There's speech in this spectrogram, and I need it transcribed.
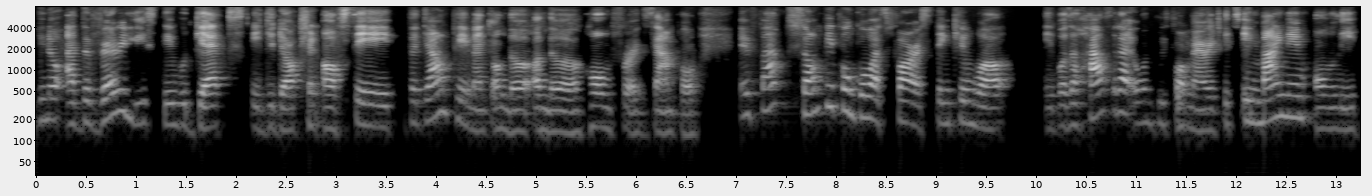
you know, at the very least, they would get a deduction of, say, the down payment on the on the home, for example. In fact, some people go as far as thinking, well, it was a house that I owned before marriage. It's in my name only.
